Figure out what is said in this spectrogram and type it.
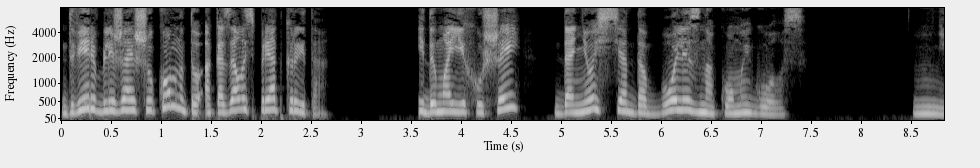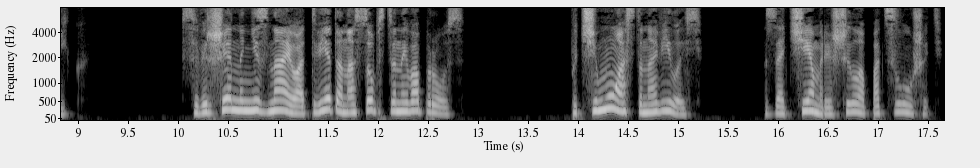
Дверь в ближайшую комнату оказалась приоткрыта, и до моих ушей донесся до боли знакомый голос. Ник. Совершенно не знаю ответа на собственный вопрос. Почему остановилась? Зачем решила подслушать?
